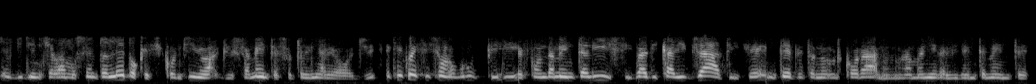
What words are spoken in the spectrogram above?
evidenziavamo sempre all'epoca che si continua giustamente a sottolineare oggi è che questi sono gruppi di fondamentalisti radicalizzati che interpretano il Corano in una maniera evidentemente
